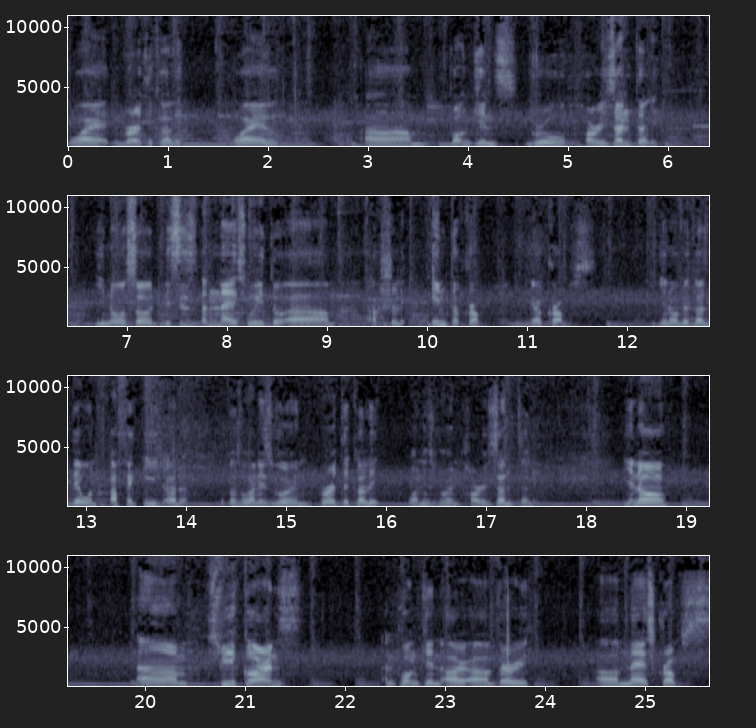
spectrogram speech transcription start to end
while vertically while um, pumpkins grow horizontally. You know so this is a nice way to um, actually intercrop your crops. You know because they won't affect each other. Because one is growing vertically one is growing horizontally. You know um, sweet corns and pumpkin are uh, very um, nice crops.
